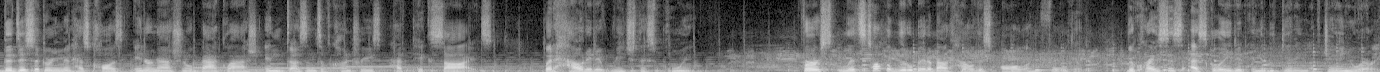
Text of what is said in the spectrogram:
The disagreement has caused international backlash and dozens of countries have picked sides. But how did it reach this point? First, let's talk a little bit about how this all unfolded. The crisis escalated in the beginning of January.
